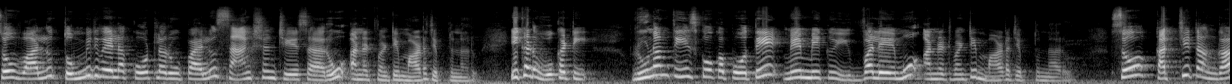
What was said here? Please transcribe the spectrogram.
సో వాళ్ళు తొమ్మిది వేల కోట్ల రూపాయలు శాంక్షన్ చేశారు అన్నటువంటి మాట చెప్తున్నారు. ఇక్కడ ఒకటి రుణం తీసుకోకపోతే మేము మీకు ఇవ్వలేము అన్నటువంటి మాట చెప్తున్నారు. సో ఖచ్చితంగా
